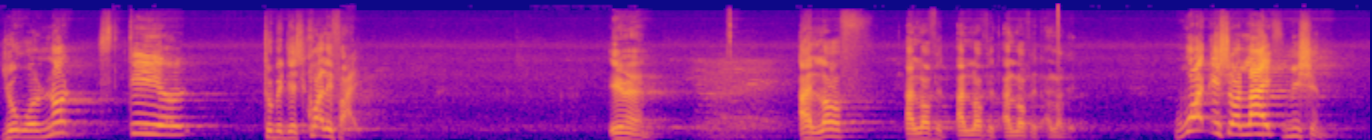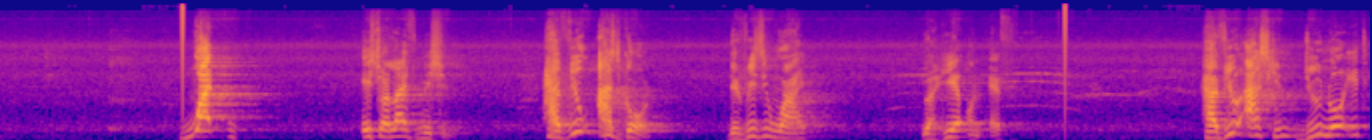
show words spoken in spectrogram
You will not steal to be disqualified. Amen. Amen. I love, I love it, I love it, I love it, I love it. What is your life mission? What is your life mission? Have you asked God the reason why you are here on earth? Have you asked Him, do you know it?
